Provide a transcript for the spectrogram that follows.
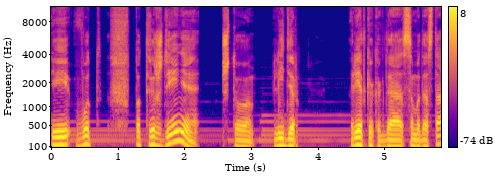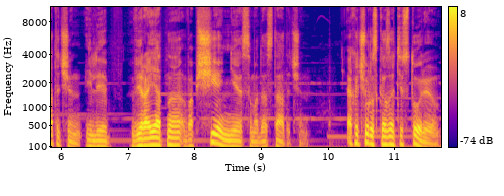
И вот в подтверждение, что лидер редко когда самодостаточен или, вероятно, вообще не самодостаточен, я хочу рассказать историю.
